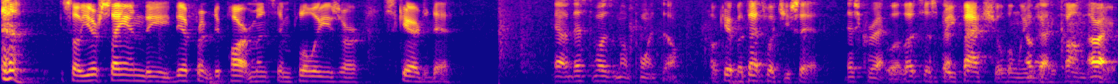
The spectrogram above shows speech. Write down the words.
so you're saying the different departments' employees are scared to death? Yeah, that wasn't my point, though. Okay, but that's what you said. That's correct. Well, let's just be factual when we make a comment All right. here.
